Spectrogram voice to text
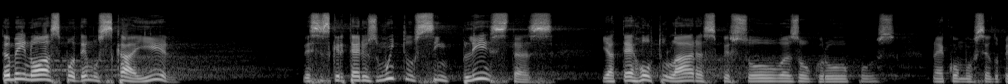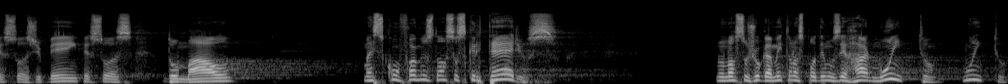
Também nós podemos cair nesses critérios muito simplistas e até rotular as pessoas ou grupos é como sendo pessoas de bem, pessoas do mal, mas conforme os nossos critérios. No nosso julgamento nós podemos errar muito, muito,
